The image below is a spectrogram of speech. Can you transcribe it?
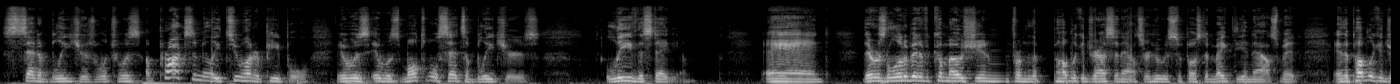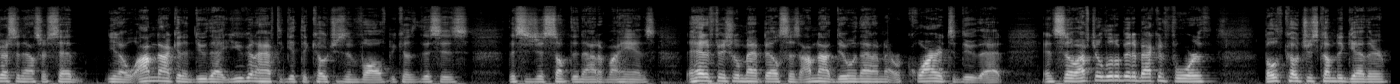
set of bleachers, which was approximately 200 people. It was it was multiple sets of bleachers leave the stadium, and there was a little bit of a commotion from the public address announcer who was supposed to make the announcement, and the public address announcer said, "You know, I'm not going to do that. You're going to have to get the coaches involved because this is." This is just something out of my hands. The head official, Matt Bell, says, I'm not doing that. I'm not required to do that. And so, after a little bit of back and forth, both coaches come together.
